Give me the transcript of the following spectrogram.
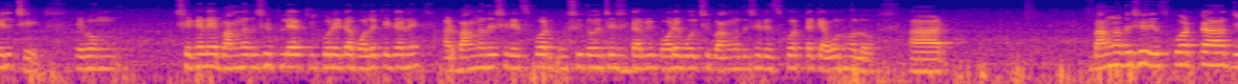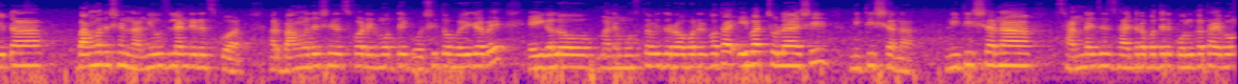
খেলছে। এবং সেখানে বাংলাদেশের প্লেয়ার কি করে এটা বলে কে জানে? আর বাংলাদেশের স্কোয়াড ঘোষিত হয়েছে সেটা আমি পরে বলছি, বাংলাদেশের স্কোয়াডটা কেমন হলো? আর বাংলাদেশের স্কোয়াডটা যেটা, বাংলাদেশের না, নিউজিল্যান্ডের স্কোয়াড আর বাংলাদেশের স্কোয়াড এর মধ্যে ঘোষিত হয়ে যাবে, এই গেল মানে মুস্তাফিজুর রহমানের কথা। এবার চলে আসি নীতিশ রানা নীতিশ সানরাইজার্স হায়দ্রাবাদের কলকাতা এবং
